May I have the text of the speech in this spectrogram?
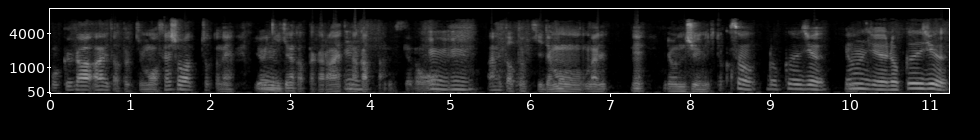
僕が会えた時も、最初はちょっとね、病院に行けなかったから会えてなかったんですけど、うんうん。会えた時でも、まあね、40ミリとか。そう、60、40、60、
